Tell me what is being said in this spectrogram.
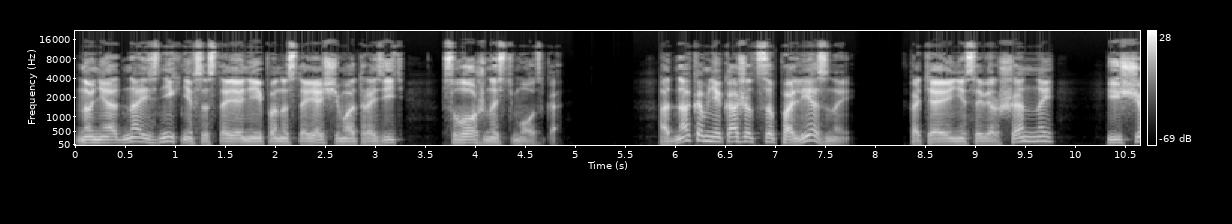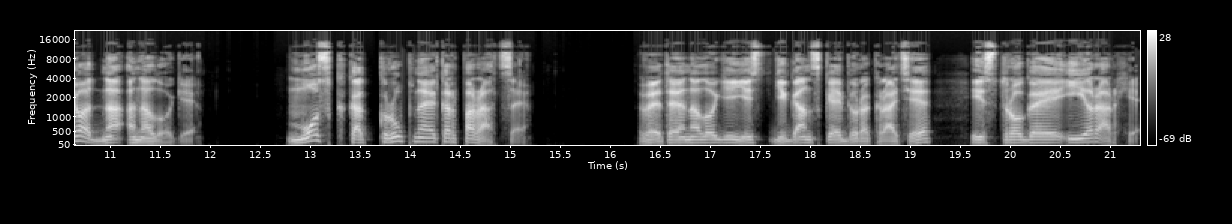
но ни одна из них не в состоянии по-настоящему отразить сложность мозга. Однако мне кажется полезной, хотя и несовершенной, еще одна аналогия. Мозг как крупная корпорация. В этой аналогии есть гигантская бюрократия и строгая иерархия,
